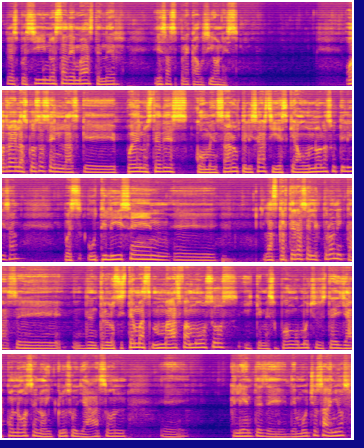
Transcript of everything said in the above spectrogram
Entonces, pues sí, no está de más tener esas precauciones. Otra de las cosas en las que pueden ustedes comenzar a utilizar, si es que aún no las utilizan, pues utilicen eh, las carteras electrónicas. eh, de entre los sistemas más famosos y que me supongo muchos de ustedes ya conocen o incluso ya son eh, clientes de, de muchos años,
